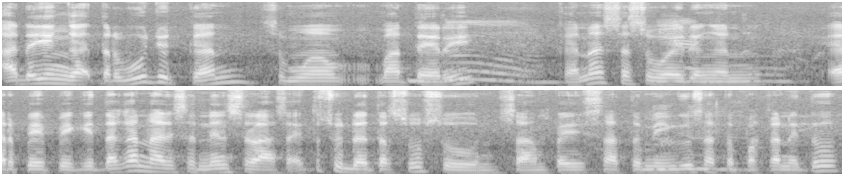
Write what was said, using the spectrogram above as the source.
ada yang nggak terwujud kan semua materi. Betul. karena sesuai ya, dengan betul. RPP kita kan hari Senin Selasa itu sudah tersusun sampai satu minggu hmm. satu pekan itu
